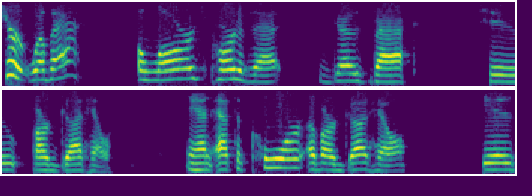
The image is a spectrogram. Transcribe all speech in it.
Sure. Well, that a large part of that goes back to our gut health. And at the core of our gut health is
